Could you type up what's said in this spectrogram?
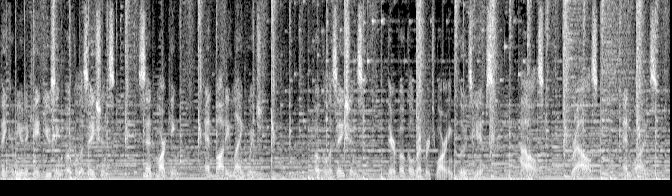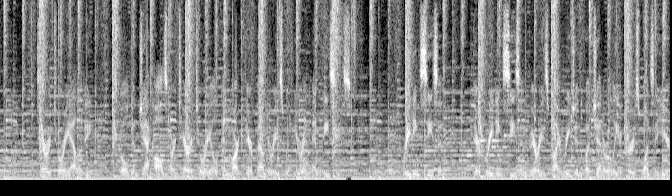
they communicate using vocalizations, scent marking, and body language. Vocalizations, their vocal repertoire includes yips, howls, growls, and whines. Territoriality, golden jackals are territorial and mark their boundaries with urine and feces. Breeding season, their breeding season varies by region but generally occurs once a year.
